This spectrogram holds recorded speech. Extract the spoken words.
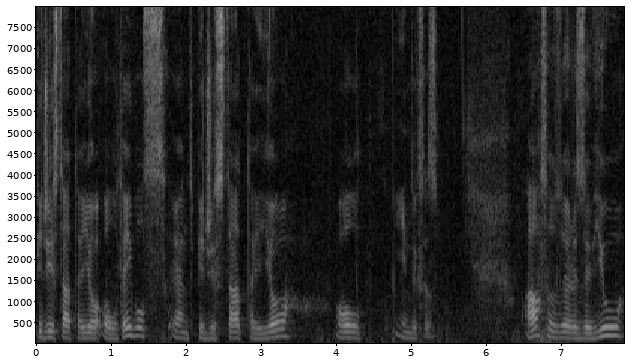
pgstatio all tables and pgstatio all indexes. Also, there is a view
